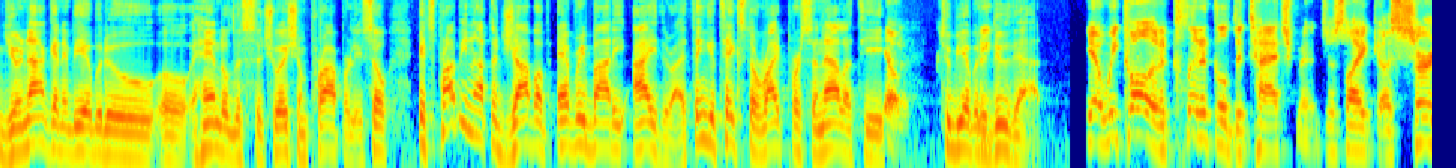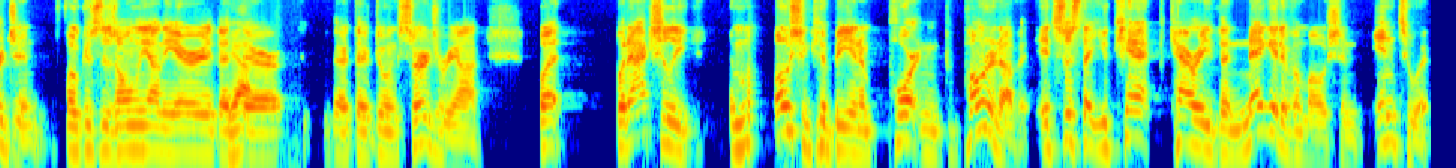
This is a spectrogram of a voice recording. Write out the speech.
you're not going to be able to uh, handle the situation properly. So it's probably not the job of everybody either. I think it takes the right personality to be able to do that. Yeah, we call it a clinical detachment, just like a surgeon focuses only on the area that yeah. they're that they're doing surgery on. But but actually emotion could be an important component of it. It's just that you can't carry the negative emotion into it.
